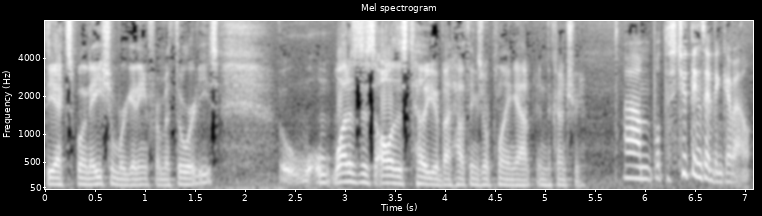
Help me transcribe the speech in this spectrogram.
the explanation we're getting from authorities. What does this all of this tell you about how things are playing out in the country? Um, well, there's two things I think about.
